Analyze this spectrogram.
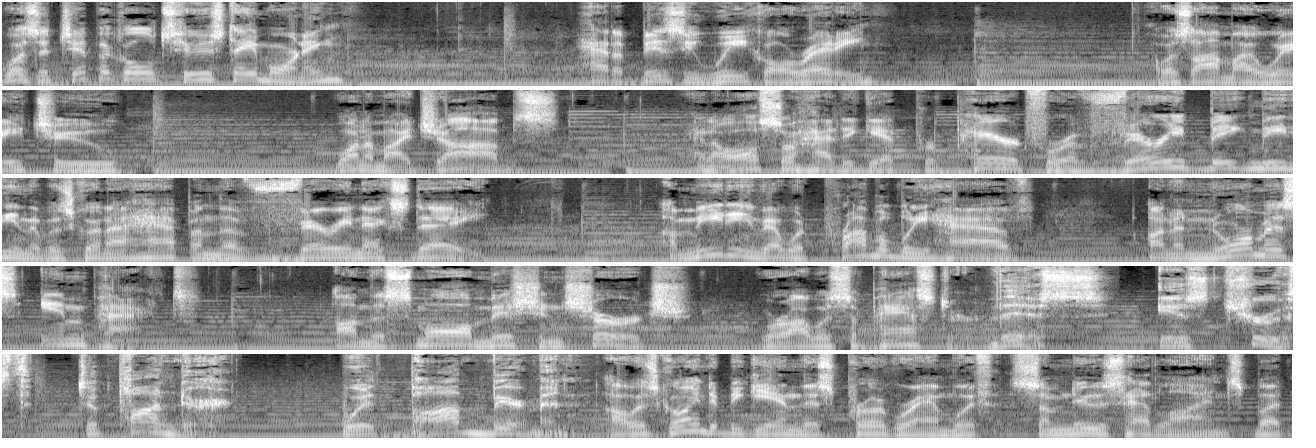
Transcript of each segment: was a typical Tuesday morning. Had a busy week already. I was on my way to one of my jobs, and I also had to get prepared for a very big meeting that was going to happen the very next day. A meeting that would probably have an enormous impact on the small mission church where I was a pastor. This is Truth to Ponder with Bob Biermann. I was going to begin this program with some news headlines, but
